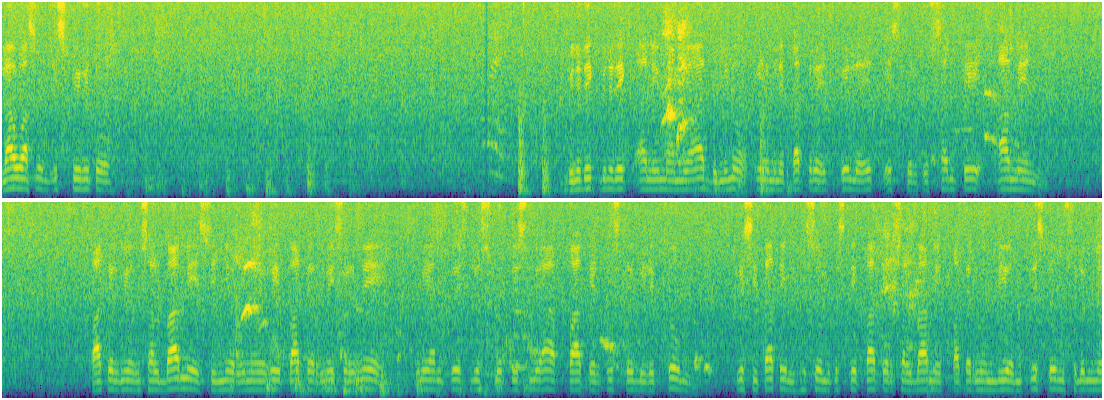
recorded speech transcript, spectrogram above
lawas ug espiritu Benedict, Benedict, anima mea, Domino, in nomine Patre, et Filii, et Spiritus Sancti. Amen. Pater meum salvame, Signor honore, Pater miserere, uniam tuis Deus fortis mea, Pater Christe benedictum, Christatem Hesum Christe Pater salvame, Pater non Deum Christum solemne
